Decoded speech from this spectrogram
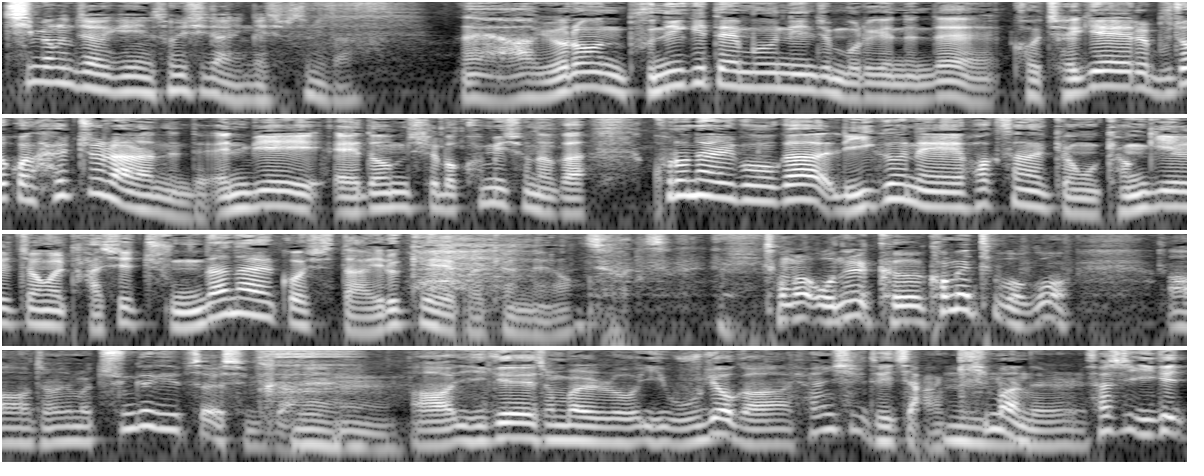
치명적인 손실이 아닌가 싶습니다. 네, 아, 요런 분위기 때문인지 모르겠는데, 거 재개를 무조건 할 줄 알았는데, NBA 애덤 실버 커미셔너가 코로나19가 리그 내에 확산할 경우 경기 일정을 다시 중단할 것이다. 이렇게 밝혔네요. 정말 오늘 그 코멘트 보고 어, 저는 정말 충격에 휩싸였습니다. 네. 음. 아, 이게 정말로 이 우려가 현실이 되지 않기만을 사실 이게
